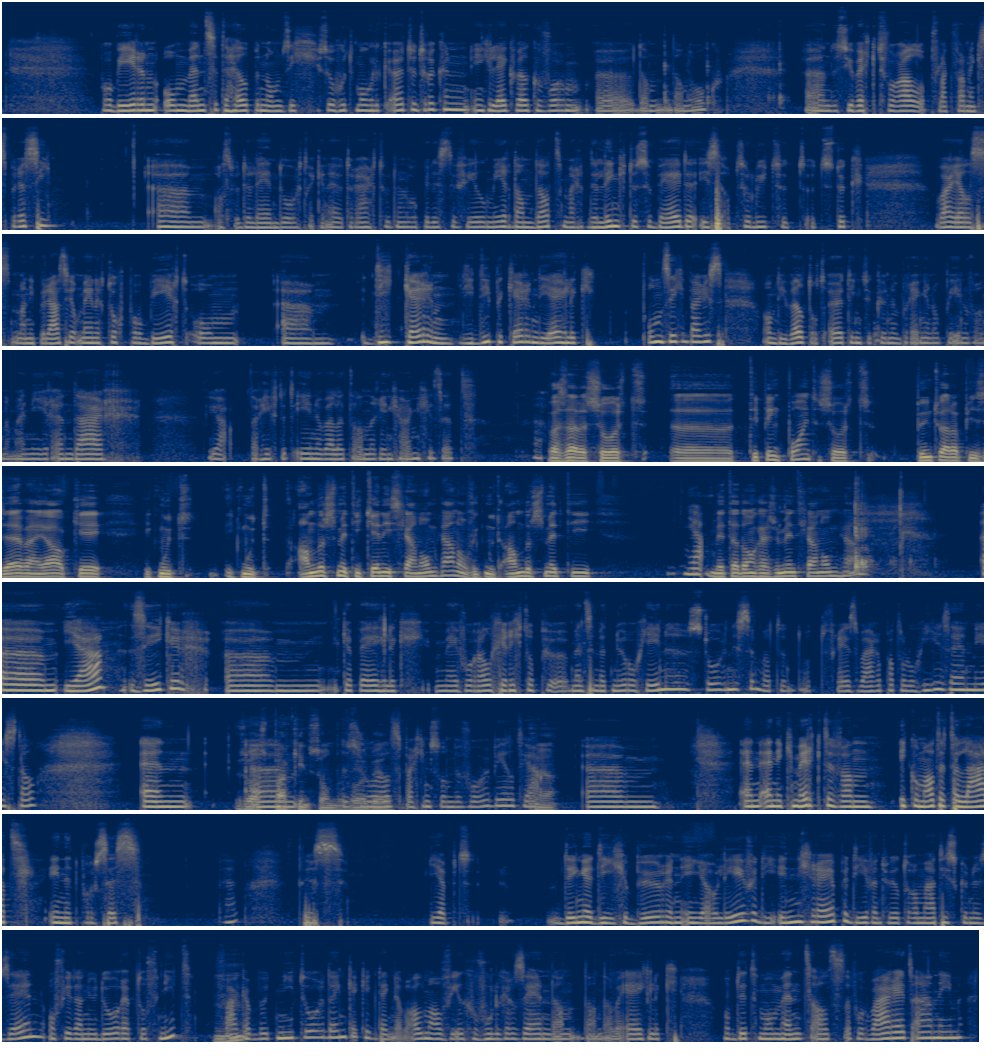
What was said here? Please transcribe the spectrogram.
proberen om mensen te helpen om zich zo goed mogelijk uit te drukken, in gelijk welke vorm uh, dan, dan ook. Uh, dus je werkt vooral op vlak van expressie. Um, als we de lijn doortrekken, uiteraard doen logopedisten veel meer dan dat, maar de link tussen beide is absoluut het, het stuk waar je als manipulatieontmijner toch probeert om um, die kern, die diepe kern die eigenlijk onzichtbaar is, om die wel tot uiting te kunnen brengen op een of andere manier. En daar, ja, daar heeft het ene wel het andere in gang gezet. Ja. Was dat een soort uh, tipping point, een soort punt waarop je zei van ja, oké, ik, moet, ik moet anders met die kennis gaan omgaan of ik moet anders met, die, ja. met dat engagement gaan omgaan? Um, ja, zeker. Um, ik heb eigenlijk mij vooral gericht op uh, mensen met neurogene stoornissen, wat, wat vrij zware pathologieën zijn meestal. En, zoals um, Parkinson bijvoorbeeld. Zoals Parkinson bijvoorbeeld, ja. ja. en, en ik merkte van, ik kom altijd te laat in het proces. Ja? Dus je hebt dingen die gebeuren in jouw leven, die ingrijpen, die eventueel traumatisch kunnen zijn, of je dat nu door hebt of niet. Mhm. Vaak hebben we het niet door, denk ik. Ik denk dat we allemaal veel gevoeliger zijn dan, dan dat we eigenlijk op dit moment als voor waarheid aannemen.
